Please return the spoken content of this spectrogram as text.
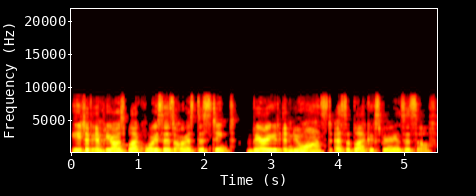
Each of NPR's Black voices are as distinct, varied, and nuanced as the Black experience itself.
